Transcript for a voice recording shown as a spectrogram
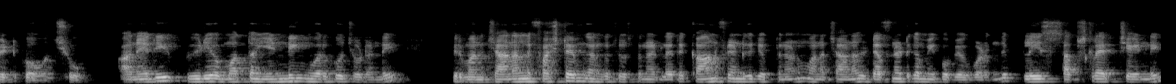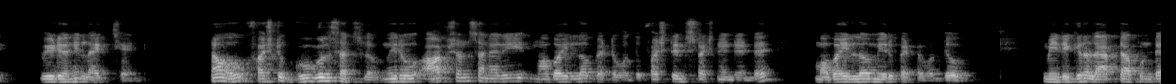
పెట్టుకోవచ్చు. అనేది వీడియో మొత్తం ఎండింగ్ వరకు చూడండి. మీరు మన ఛానల్ని ఫస్ట్ టైం కనుక చూస్తున్నట్లయితే కాన్ఫిడెంట్గా చెప్తున్నాను మన ఛానల్ డెఫినెట్గా మీకు ఉపయోగపడుతుంది. ప్లీజ్ సబ్స్క్రైబ్ చేయండి వీడియోని లైక్ చేయండి. నా ఫస్ట్ గూగుల్ సెర్చ్లో మీరు ఆప్షన్స్ అనేది మొబైల్లో పెట్టవద్దు. ఫస్ట్ ఇన్స్ట్రక్షన్ ఏంటంటే మొబైల్లో మీరు పెట్టవద్దు. మీ దగ్గర ల్యాప్టాప్ ఉంటే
